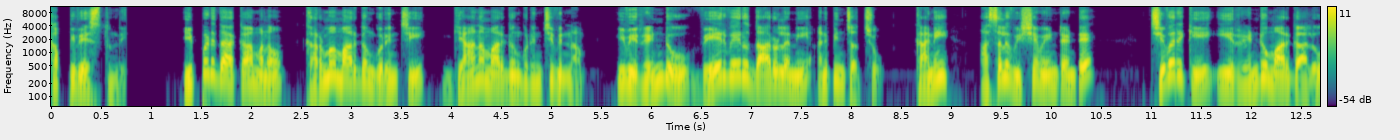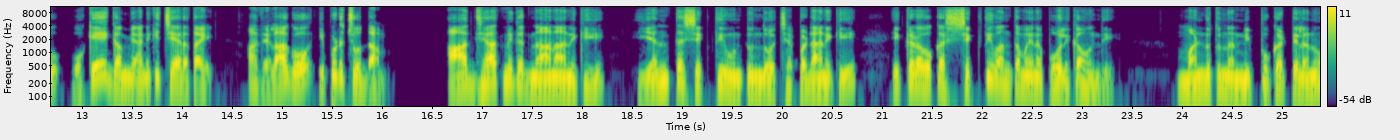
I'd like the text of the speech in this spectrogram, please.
కప్పివేస్తుంది. ఇప్పటిదాకా మనం కర్మ మార్గం గురించి జ్ఞాన మార్గం గురించి విన్నాం. ఇవి రెండు వేర్వేరు దారులని అనిపించొచ్చు. కాని అసలు విషయమేంటంటే చివరికి ఈ రెండు మార్గాలు ఒకే గమ్యానికి చేరతాయి. అదెలాగో ఇప్పుడు చూద్దాం. ఆధ్యాత్మిక జ్ఞానానికి ఎంత శక్తి ఉంటుందో చెప్పడానికి ఇక్కడ ఒక శక్తివంతమైన పోలిక ఉంది. మండుతున్న నిప్పు కట్టెలను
